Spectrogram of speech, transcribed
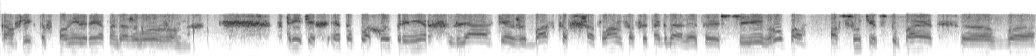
конфликтов, вполне вероятно, даже вооруженных. В-третьих, это плохой пример для тех же басков, шотландцев и так далее. То есть Европа, по сути, вступает э, в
